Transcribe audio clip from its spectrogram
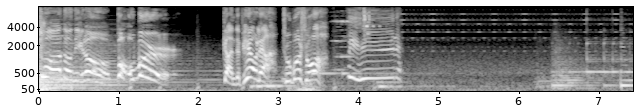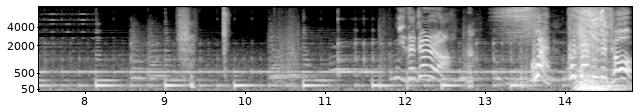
抓到你了，宝贝儿！干得漂亮，主播说必须在这儿啊！快快抓住这球！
